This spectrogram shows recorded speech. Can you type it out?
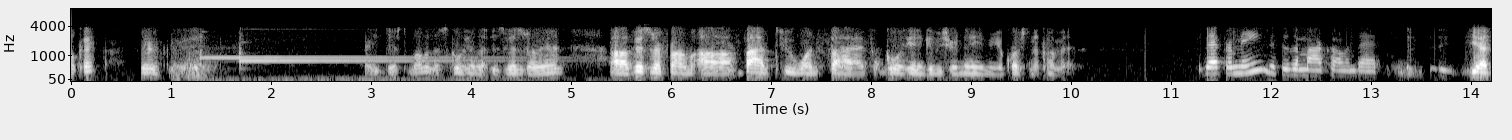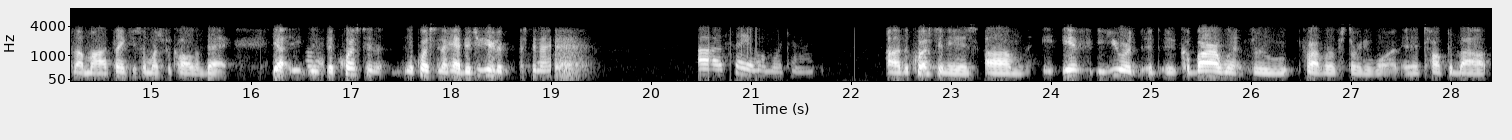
Okay, very good. Okay, just a moment. Let's go ahead and let this visitor in. Uh, visitor from uh, 5215, go ahead and give us your name and your question or comment. Is that for me? This is Amar calling back. Yes, Amar. Thank you so much for calling back. Yeah, okay. the question the question I had. Did you hear the question I had? Uh, say it one more time. Uh, the question is, um, if you were Kabar went through Proverbs 31, and it talked about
